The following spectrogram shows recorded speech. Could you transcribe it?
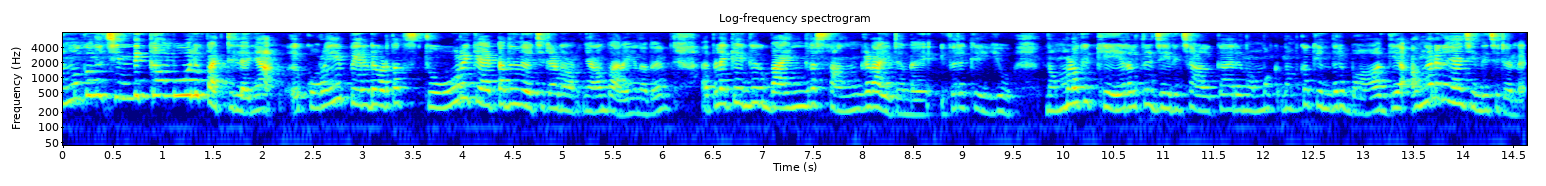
നമുക്കൊന്ന് ചിന്തിക്കാൻ പോലും പറ്റില്ല. ഞാൻ കുറേ പേരുടെ ഇവിടുത്തെ സ്റ്റോറി കേട്ടതിൽ വെച്ചിട്ടാണ് ഞാൻ പറയുന്നത്. അപ്പോഴേക്ക് എനിക്ക് ഭയങ്കര സങ്കടമായിട്ടുണ്ടായി ഇവരൊക്കെ അയ്യോ നമ്മളൊക്കെ കേരളത്തിൽ ജനിച്ച ആൾക്കാർ നമുക്ക് നമുക്കൊക്കെ എന്തൊരു ഭാഗ്യ അങ്ങനെയൊക്കെ ഞാൻ ചിന്തിച്ചിട്ടുണ്ട്.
